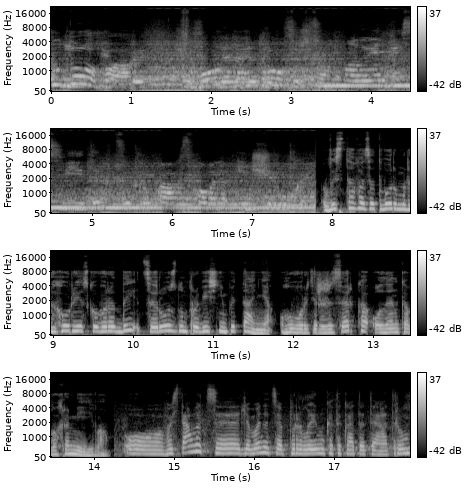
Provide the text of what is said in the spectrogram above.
худоба. Чого? Маленький світик, в цих руках сховано інші рухи. Вистава за твором Григорія Сковороди це роздум про вічні питання, говорить режисерка Оленка Вахрамєєва. Вистава це для мене це перлинка така до театру.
